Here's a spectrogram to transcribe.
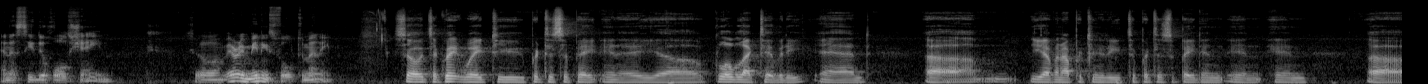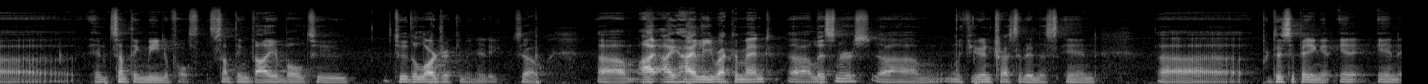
and I see the whole chain. So very meaningful to many. So, it's a great way to participate in a uh, global activity, and um, you have an opportunity to participate in in in, uh, in something meaningful, something valuable to to the larger community. So, um, I, I highly recommend uh, listeners um, if you're interested in this in uh, participating in, in, in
